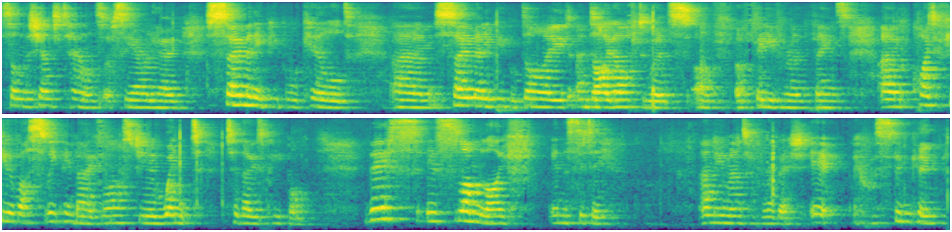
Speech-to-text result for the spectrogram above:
some of the shanty towns of Sierra Leone. So many people were killed. Um, so many people died and died afterwards of, of fever and things. Um, quite a few of our sleeping bags last year went to those people. This is slum life in the city and the amount of rubbish. It, it was stinking.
